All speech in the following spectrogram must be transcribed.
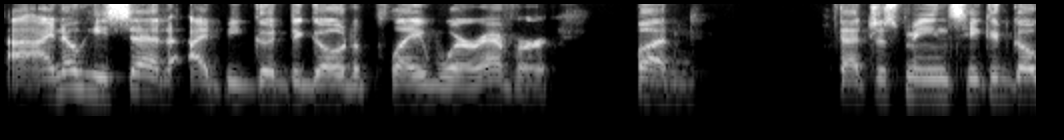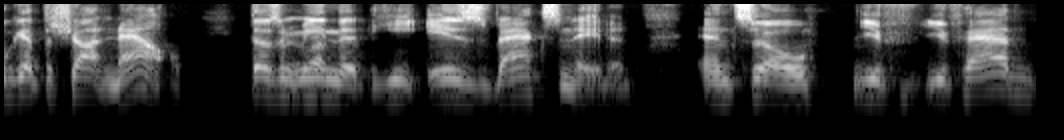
I know he said I'd be good to go to play wherever, but mm-hmm. That just means he could go get the shot now. Doesn't mean right. that he is vaccinated. And so you've you've had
